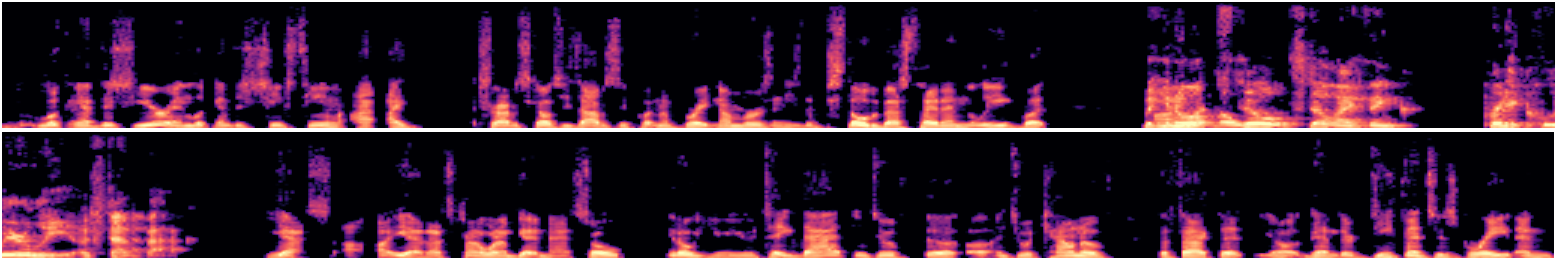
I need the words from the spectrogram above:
looking at this year and looking at this Chiefs team, I, I Travis Kelce's obviously putting up great numbers, and he's the, still the best tight end in the league. But but you know what? Know. Still, still, I think pretty clearly a step back. Yes, uh, yeah, that's kind of what I'm getting at. So you know, you you take that into uh, uh, into account of the fact that you know again their defense is great and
